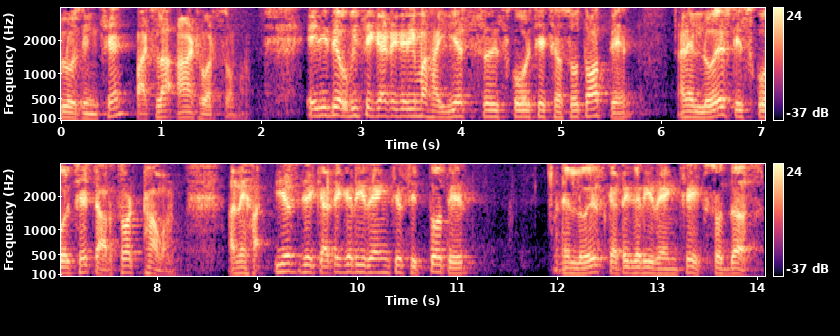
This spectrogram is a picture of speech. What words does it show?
ક્લોઝિંગ છે પાછલા આઠ વર્ષોમાં. એ રીતે ઓબીસી કેટેગરીમાં હાઈએસ્ટ સ્કોર છે છસો તોતેર અને લોએસ્ટ સ્કોર છે ચારસો અઠ્ઠાવન. અને હાઈએસ્ટ જે કેટેગરી રેન્ક છે સિત્તોતેર અને લોએસ્ટ કેટેગરી રેન્ક છે એકસો દસ.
